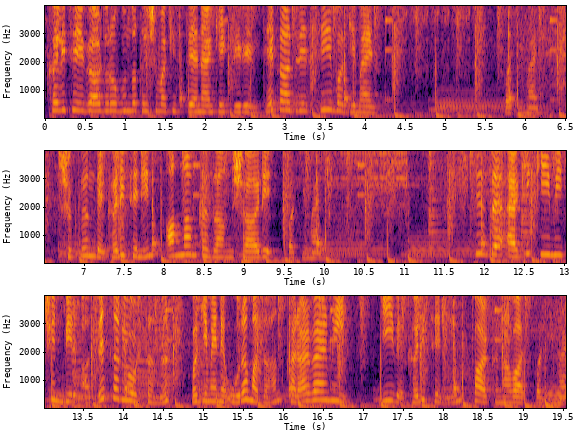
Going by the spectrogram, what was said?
Kaliteyi gardırobunda taşımak isteyen erkeklerin tek adresi Bagimen. Bagimen. Şıklığın ve kalitenin anlam kazanmış hali Bagimen. Siz de erkek giyimi için bir adres arıyorsanız Bagimen'e uğramadan karar vermeyin. Giy ve kalitenin farkına var Bagimen.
